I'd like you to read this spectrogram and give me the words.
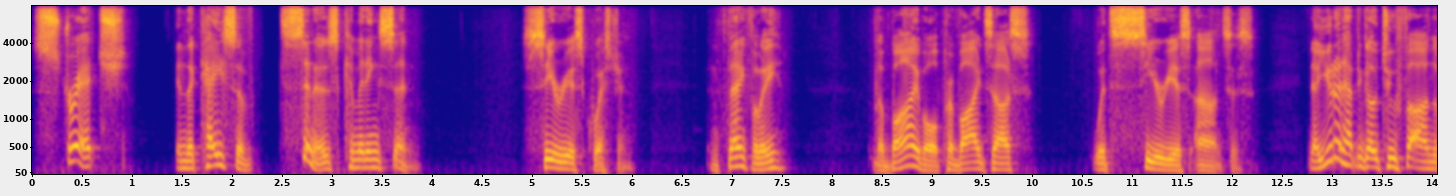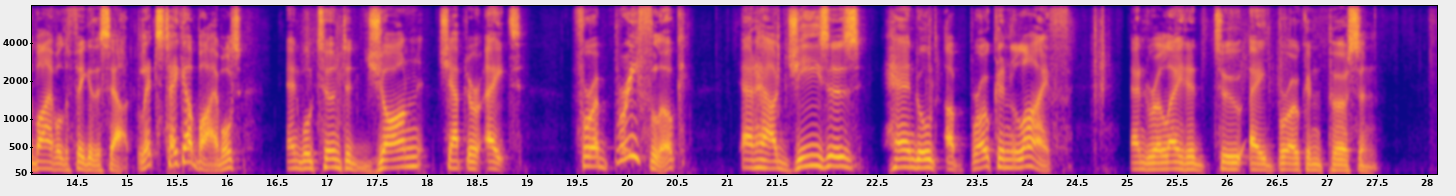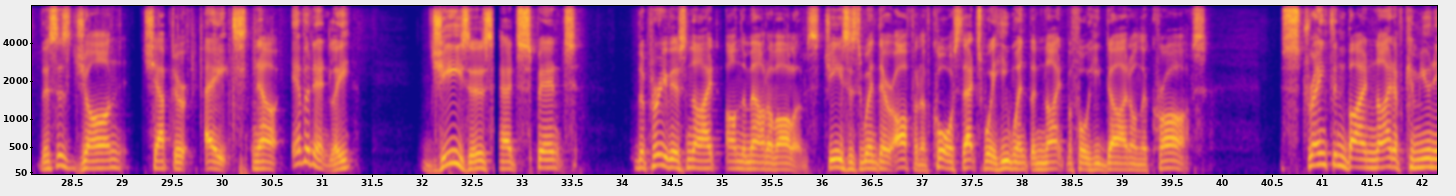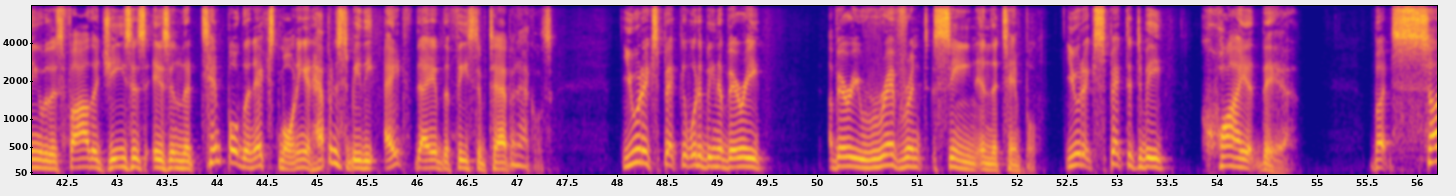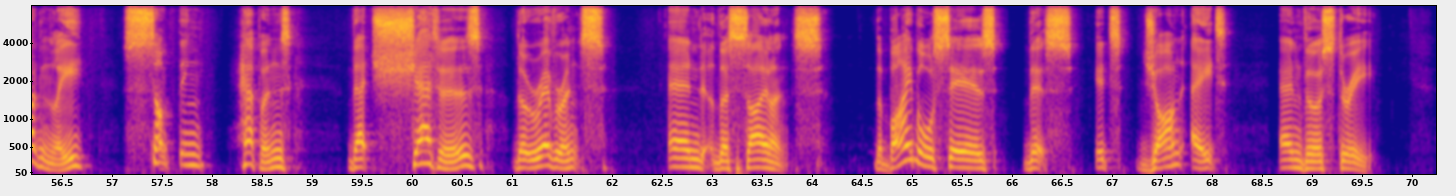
stretch in the case of sinners committing sin? Serious question. And thankfully, the Bible provides us with serious answers. Now, you don't have to go too far in the Bible to figure this out. Let's take our Bibles and we'll turn to John chapter 8 for a brief look at how Jesus handled a broken life and related to a broken person. This is John chapter 8. Now, evidently, Jesus had spent the previous night on the Mount of Olives. Jesus went there often. Of course, that's where he went the night before he died on the cross. Strengthened by night of communing with his Father, Jesus is in the temple the next morning. It happens to be the eighth day of the Feast of Tabernacles. You would expect it would have been a very, a very reverent scene in the temple. You would expect it to be quiet there. But suddenly, something happens that shatters the reverence and the silence. The Bible says this it's John 8 and verse 3.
